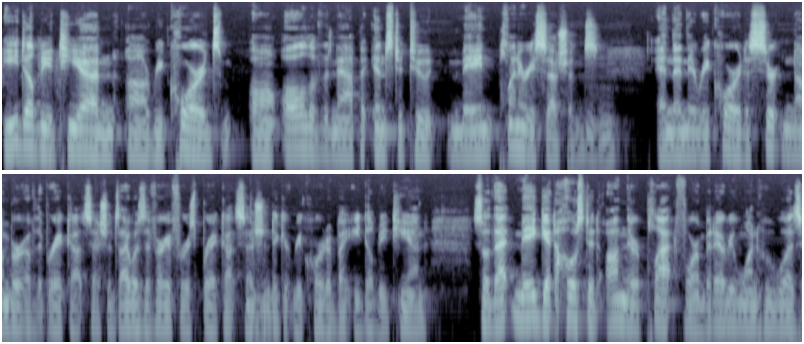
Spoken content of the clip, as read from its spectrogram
EWTN uh, records uh, all of the Napa Institute main plenary sessions. Mm-hmm. And then they record a certain number of the breakout sessions. I was the very first breakout session mm-hmm. to get recorded by EWTN. So that may get hosted on their platform, but everyone who was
